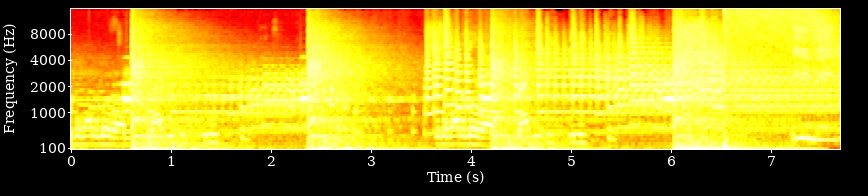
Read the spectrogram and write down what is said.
Sudah lama doang, lagi ini. Ini. Ini.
